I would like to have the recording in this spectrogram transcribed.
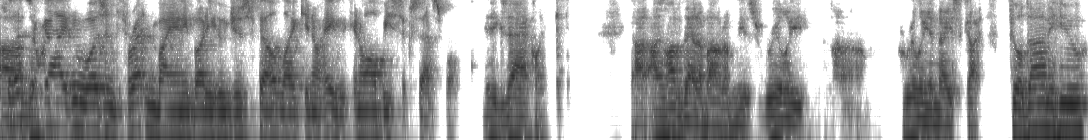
So that's uh, a guy who wasn't threatened by anybody, who just felt like, you know, hey, we can all be successful. Exactly. I love that about him. He's really, uh, really a nice guy. Phil Donahue,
